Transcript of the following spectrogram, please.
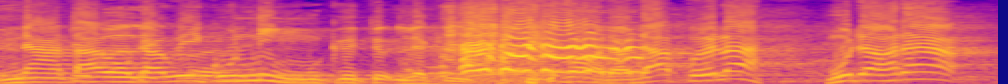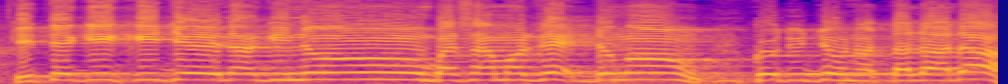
Nak tahu kahwin kuning muka tu lelaki. Dah dah apalah. Mudah dah. Kita pergi kerja nak ginung pasal mozek dengong. Kau tujuh nak talak dah.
